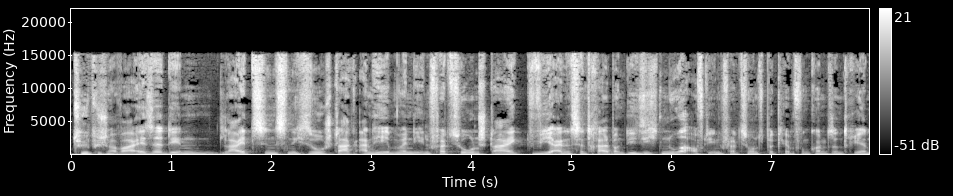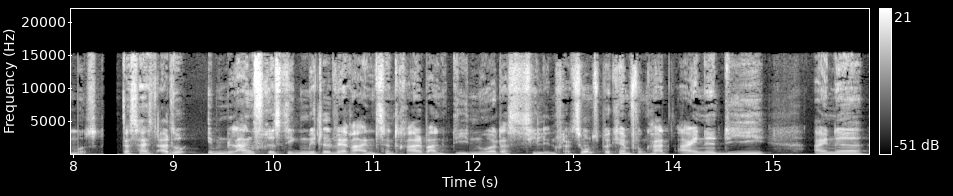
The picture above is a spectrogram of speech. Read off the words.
typischerweise den Leitzins nicht so stark anheben, wenn die Inflation steigt, wie eine Zentralbank, die sich nur auf die Inflationsbekämpfung konzentrieren muss. Das heißt also, im langfristigen Mittel wäre eine Zentralbank, die nur das Ziel Inflationsbekämpfung hat, eine, die eine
